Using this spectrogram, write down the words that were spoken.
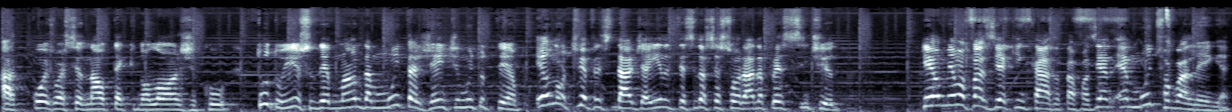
a coisa, o arsenal tecnológico, tudo isso demanda muita gente e muito tempo. Eu não tive a felicidade ainda de ter sido assessorada para esse sentido. que eu mesma fazia aqui em casa, tá fazendo, é muito fogo a lenha.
